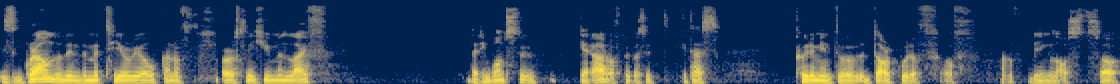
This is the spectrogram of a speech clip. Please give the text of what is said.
is grounded in the material, kind of earthly human life that he wants to get out of because it, it has put him into a dark wood of, of, of being lost. So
